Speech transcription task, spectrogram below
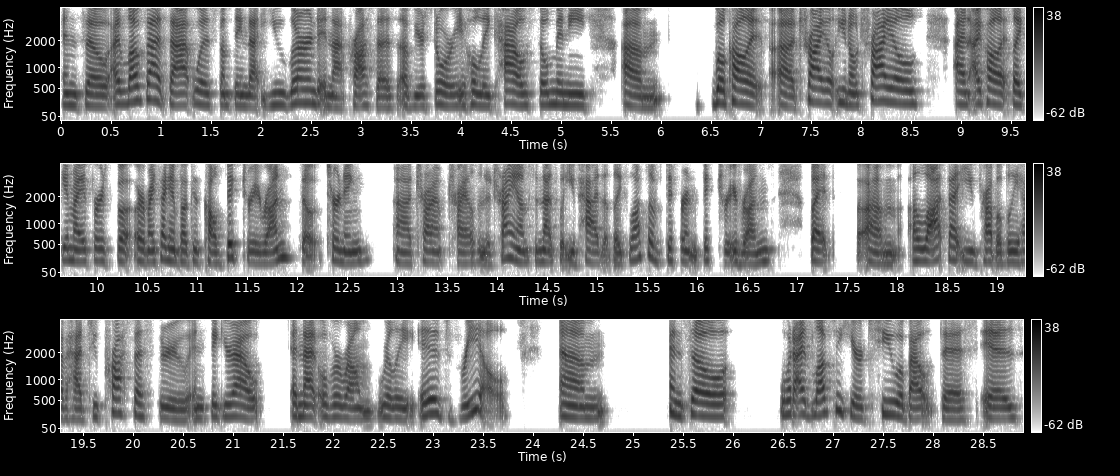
and so i love that that was something that you learned in that process of your story holy cow so many um we'll call it uh trial you know trials and i call it like in my first book or my second book is called victory run so turning uh, tri- trials into triumphs, and that's what you've had like lots of different victory runs, but um, a lot that you probably have had to process through and figure out, and that overwhelm really is real. Um, and so, what I'd love to hear too about this is,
